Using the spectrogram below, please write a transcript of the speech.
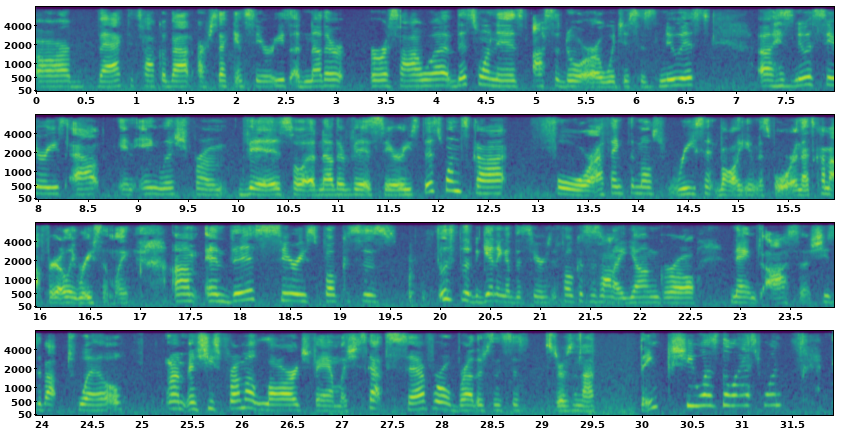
Are back to talk about our second series, another Urasawa. This one is Asadora, which is his newest, uh, his newest series out in English from Viz, so another Viz series. This one's got four. I think the most recent volume is four, and that's come out fairly recently. Um, and this series focuses at least the beginning of the series, it focuses on a young girl named Asa. She's about 12, um, and she's from a large family. She's got several brothers and sisters, and I think she was the last one.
